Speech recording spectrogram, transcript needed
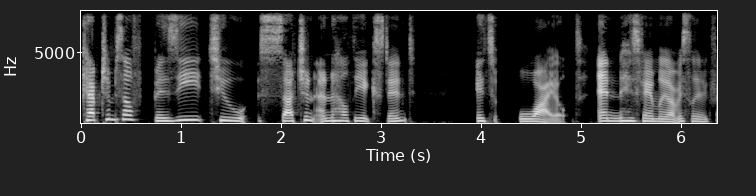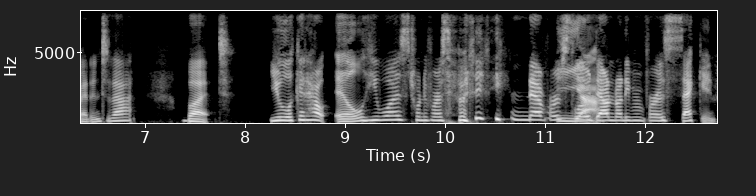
kept himself busy to such an unhealthy extent. It's wild. And his family obviously like fed into that. But you look at how ill he was 24-7 he never slowed Yeah. down not even for a second.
